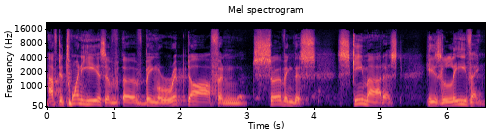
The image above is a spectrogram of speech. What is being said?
After 20 years of, of being ripped off and serving this scheme artist, he's leaving.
